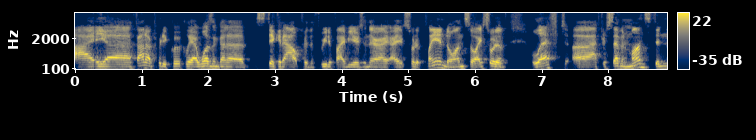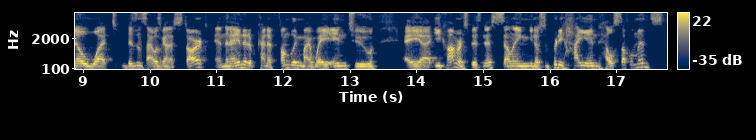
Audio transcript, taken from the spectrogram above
I uh, found out pretty quickly I wasn't going to stick it out for the three to five years in there I, I sort of planned on. So I sort of left uh, after seven months, didn't know what business I was going to start. And then I ended up kind of fumbling my way into a uh, e-commerce business selling, you know, some pretty high-end health supplements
